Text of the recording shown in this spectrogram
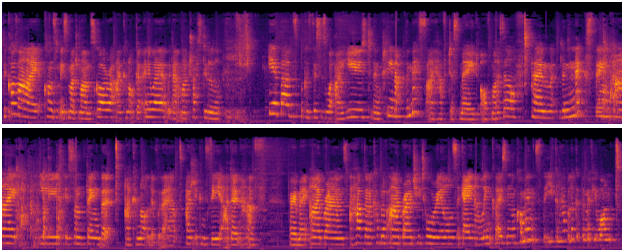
Because I constantly smudge my mascara, I cannot go anywhere without my trusty little earbuds because this is what I use to then clean up the mess I have just made of myself. Um, the next thing I use is something that I cannot live without. As you can see, I don't have very many eyebrows. I have done a couple of eyebrow tutorials. Again, I'll link those in the comments that you can have a look at them if you want.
